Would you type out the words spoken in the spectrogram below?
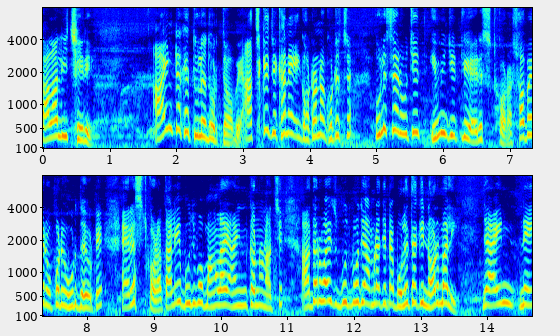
দালালি ছেড়ে আইনটাকে তুলে ধরতে হবে। আজকে যেখানে এই ঘটনা ঘটেছে পুলিশের উচিত ইমিডিয়েটলি অ্যারেস্ট করা। সবের ওপরে ঊর্ধ্বে ওঠে অ্যারেস্ট করা। তাহলেই বুঝব বাংলায় আইন কানুন আছে। আদারওয়াইজ বুঝব যে আমরা যেটা বলে থাকি নর্মালি যে আইন নেই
